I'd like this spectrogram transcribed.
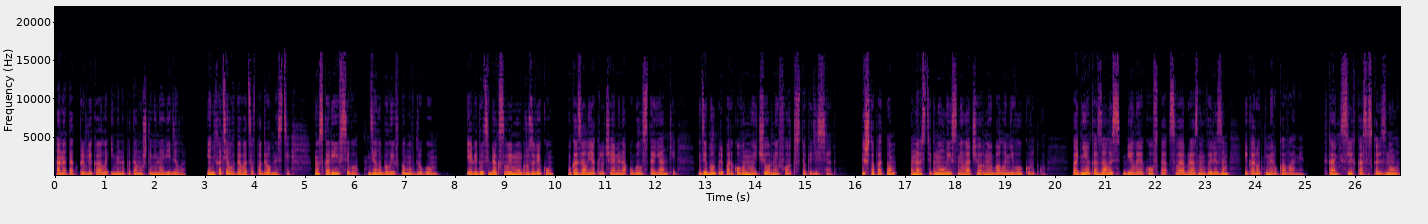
она так привлекала именно потому, что ненавидела? Я не хотел вдаваться в подробности, но, скорее всего, дело было и в том, и в другом. «Я веду тебя к своему грузовику», — указал я ключами на угол стоянки, где был припаркован мой черный Ford 150. «И что потом?» Она расстегнула и сняла черную балоньевую куртку. Под ней оказалась белая кофта с своеобразным вырезом и короткими рукавами. Ткань слегка соскользнула,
